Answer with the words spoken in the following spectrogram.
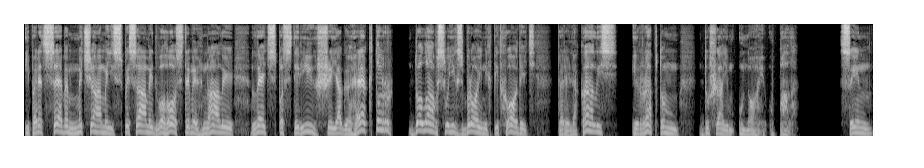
і перед себе мечами й списами двогострими гнали, ледь спостерігши, як Гектор до лав своїх збройних підходить, перелякались, і раптом душа їм у ноги упала. Син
